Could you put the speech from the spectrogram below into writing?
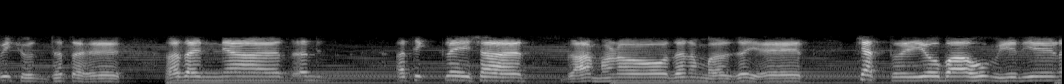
विशुद्धतः। अदन्यात् अतिक्लेशात् ब्राह्मणो धनमर्जयेत् क्षत्रियो बाहुवीर्येण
